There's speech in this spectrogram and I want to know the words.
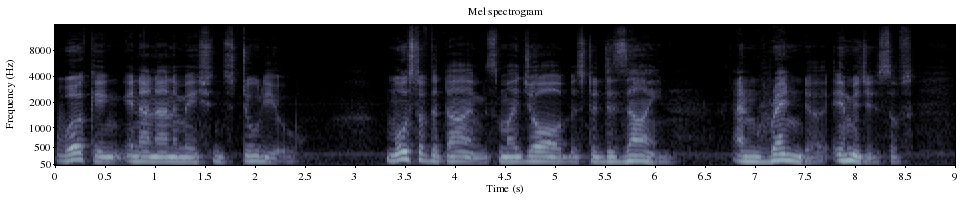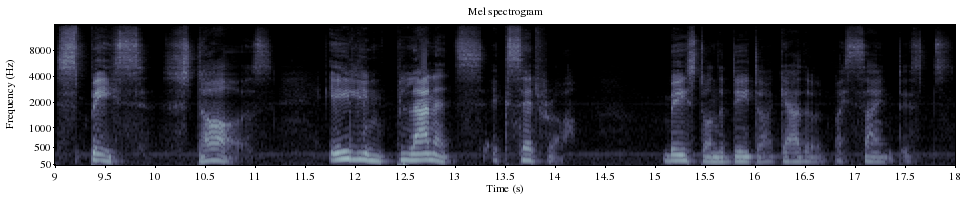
Working in an animation studio, most of the times my job is to design and render images of space, stars, alien planets, etc., based on the data gathered by scientists.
